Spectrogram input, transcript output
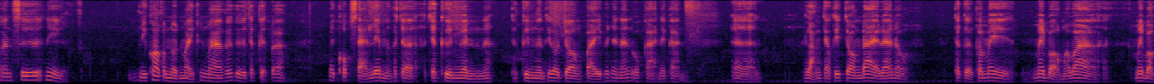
การซื้อนี่ มีข้อกำหนดใหม่ขึ้นมาก็คือถ้าเกิดว่าไม่ครบแสนเล่มมันก็จะจะคืนเงินนะจะคืนเงินที่เราจองไป เพราะฉะนั้นโอกาสในการ หลังจากที่จองได้แล้วเนาะถ้าเกิดเขาไม่ไม่บอกมาว่า ไม่บอก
